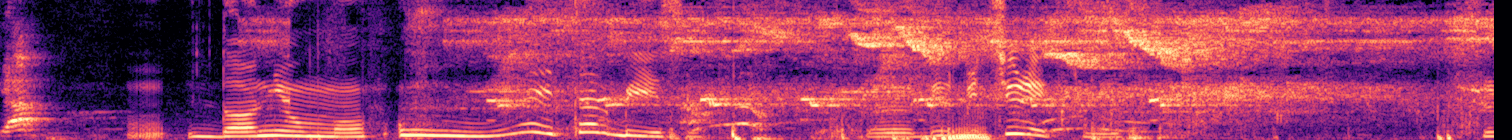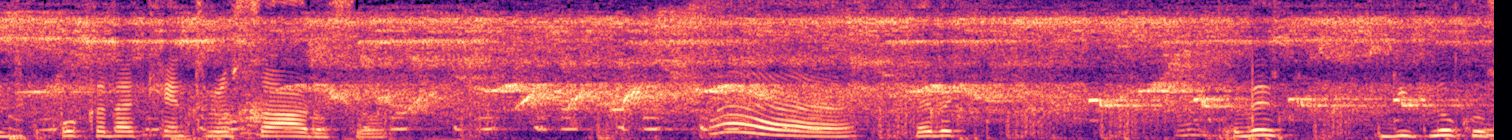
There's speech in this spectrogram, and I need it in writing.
Ya. Danıyor mu? ne terbiyesi. Ee, biz miyiz? Şu o kadar Kentrosaurus var. Ha, evet. Evet, Diplocus.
